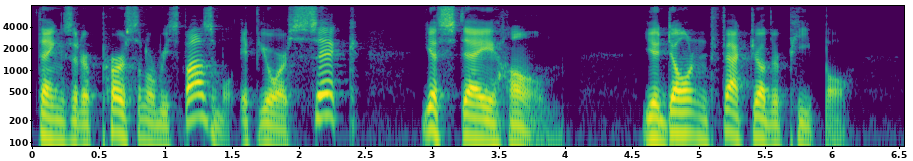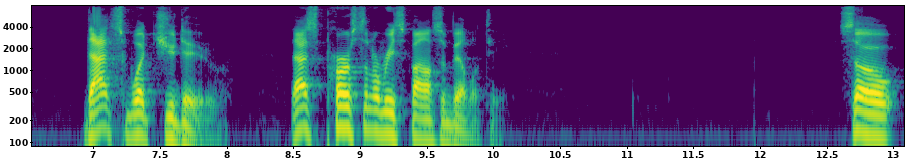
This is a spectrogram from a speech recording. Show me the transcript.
things that are personal responsible. If you're sick, you stay home. You don't infect other people. That's what you do. That's personal responsibility. So,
